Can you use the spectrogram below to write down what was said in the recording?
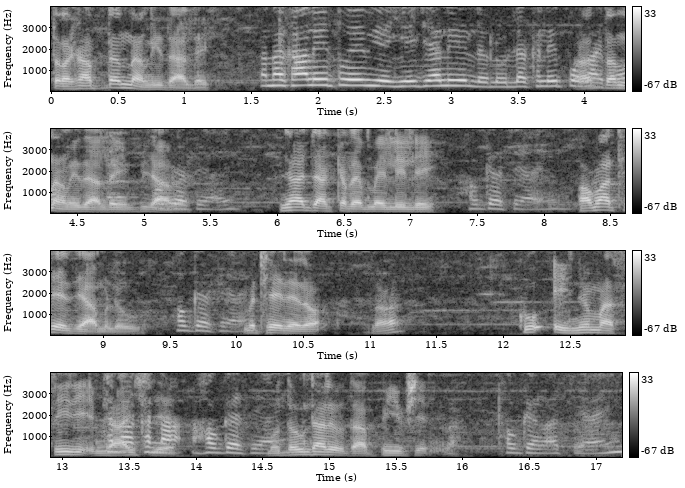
တနခါတန်တန်လေးသာလေးတနခါလေးသွေးပြီးရေချဲလေးလိုလက်ကလေးပုတ်လိုက်တန်တန်လေးသာလိမ့်ပြကြဟုတ်ပဲကဲ့ဆရာကြီး ညကြကရမဲလေးလေးဟုတ်ကဲ့ဆရာကြီးဘာမှထည့်စရာမလိုဟုတ်ကဲ့ဆရာမကြီးထည့်နဲ့တော့နော်ကိုအိမ်ထဲမှာစီးရီအခများဏကြီးခရှိဏတယ်ဟုတ်ကဲ့ဆရာမကြီးသုံးတတ်လို့သာဘေးဖြစ်နေလားဟုတ်ကဲ့ပါဆရာကြီး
